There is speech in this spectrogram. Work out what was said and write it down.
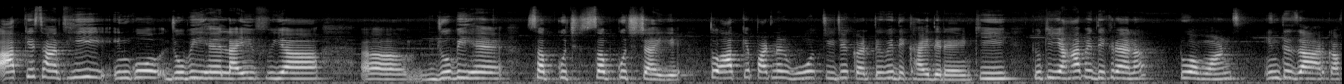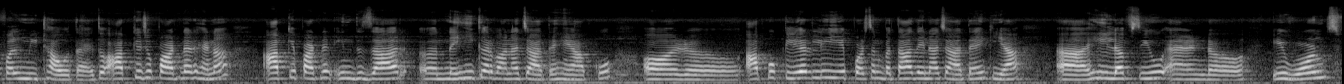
आपके साथ ही इनको जो भी है लाइफ या आ, जो भी है सब कुछ सब कुछ चाहिए। तो आपके पार्टनर वो चीज़ें करते हुए दिखाई दे रहे हैं कि क्योंकि यहाँ पे दिख रहा है ना टू अवॉन्ट्स इंतज़ार का फल मीठा होता है। तो आपके जो पार्टनर है ना आपके पार्टनर इंतज़ार नहीं करवाना चाहते हैं आपको और आपको क्लियरली ये पर्सन बता देना चाहते हैं कि या he loves you and he wants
